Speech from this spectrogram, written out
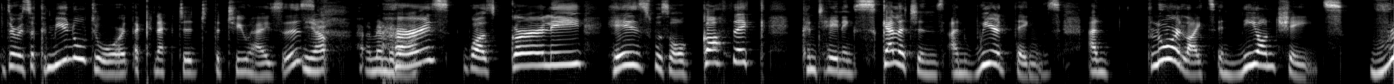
there was a communal door that connected the two houses. Yep, I remember. Hers that. was girly. His was all gothic, containing skeletons and weird things, and floor lights in neon shades. Really?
